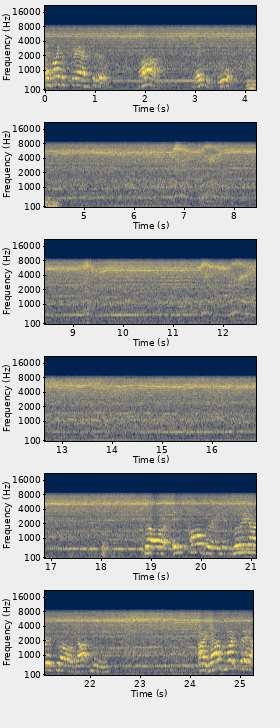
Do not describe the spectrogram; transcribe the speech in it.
It's like a fan, too. Ah, nice and cool. So it's hovering. It's really on its own, not me. Alright, now it's my fan.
